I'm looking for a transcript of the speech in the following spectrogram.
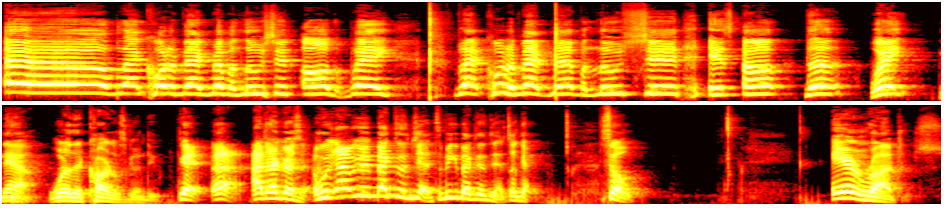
Oh, black quarterback revolution all the way. Black quarterback revolution is up the way. Now, what are the Cardinals going to do? Okay, uh, I digress. We, I, get back to the Jets. Let me get back to the Jets. Okay. So, Aaron Rodgers.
